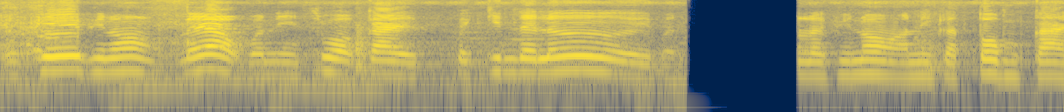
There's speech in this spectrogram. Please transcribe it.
โอเคพี่น้องแล้ววันนี้ชั่วไก่ไปกินได้เลยบัดนี้อะไรพี่น้องอันนี้ก็ต้มไก่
